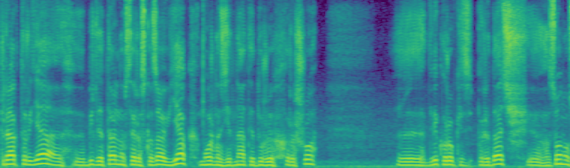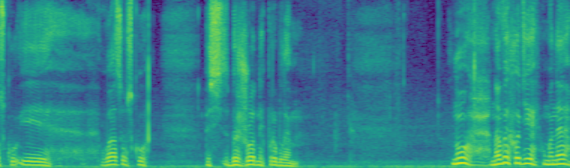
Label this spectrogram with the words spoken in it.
трактор, я е, більш детально все розказав, як можна з'єднати дуже хорошо е, дві коробки передач е, газоновську і вазовську без, без жодних проблем. Ну, на виході у мене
